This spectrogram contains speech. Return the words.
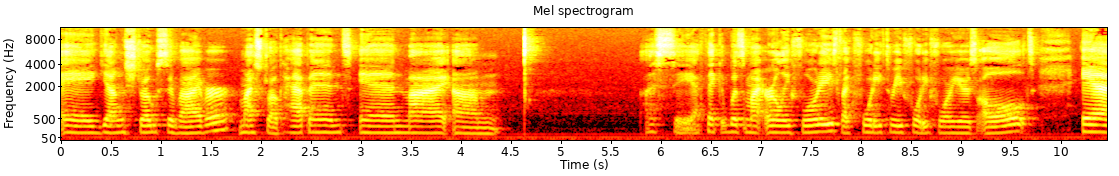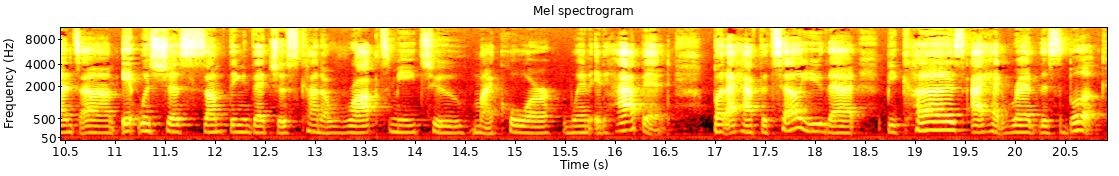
a young stroke survivor. My stroke happened in my um, let's see, I think it was my early 40s, like 43, 44 years old. And um, it was just something that just kind of rocked me to my core when it happened. But I have to tell you that because I had read this book,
